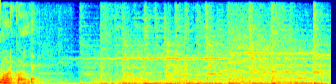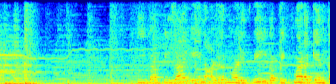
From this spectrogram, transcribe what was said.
ನೋಡಿಕೊಂಡು. ಮಾಡೋಕ್ಕೆ ಅಂತ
